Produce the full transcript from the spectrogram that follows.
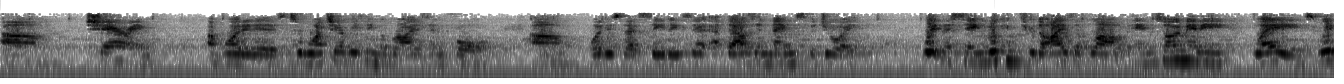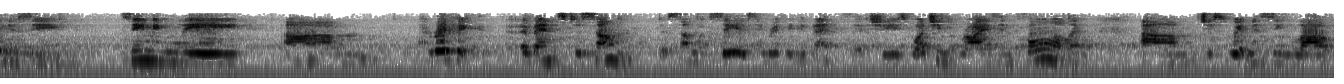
um, sharing of what it is to watch everything arise and fall. Um, what is that CD? A thousand names for joy witnessing, looking through the eyes of love in so many ways, witnessing seemingly um, horrific events to some, that some would see as horrific events, that she's watching it rise and fall and um, just witnessing love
